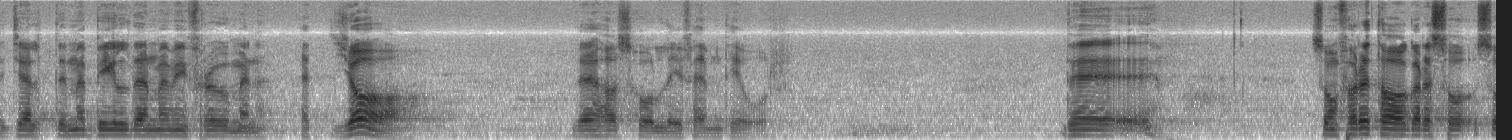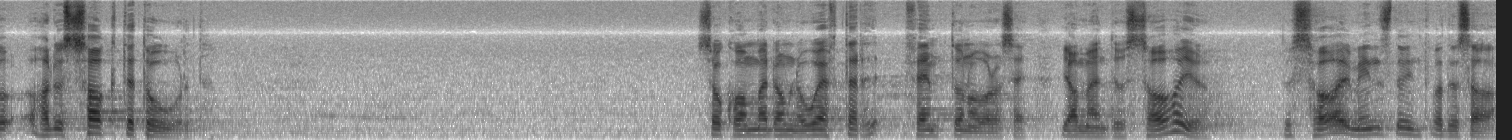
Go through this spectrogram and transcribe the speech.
Det hjälpte med bilden med min fru, men ett ja, det har hållit i 50 år. Det, som företagare så, så har du sagt ett ord, så kommer de nog efter 15 år och säger, ja men du sa ju, du sa ju, minns du inte vad du sa?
